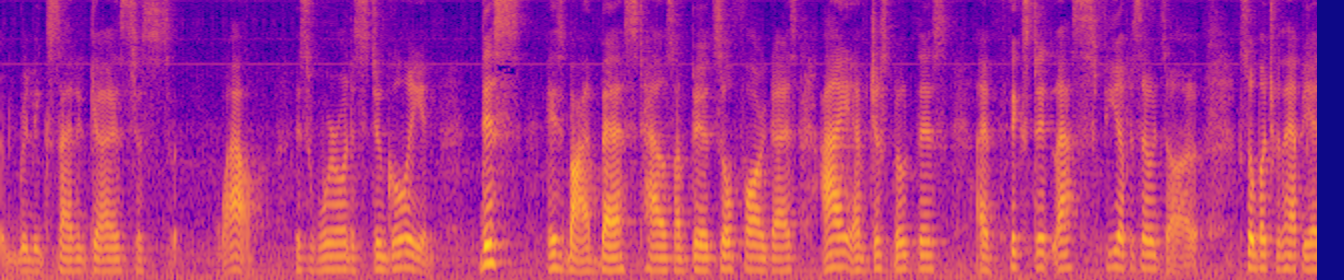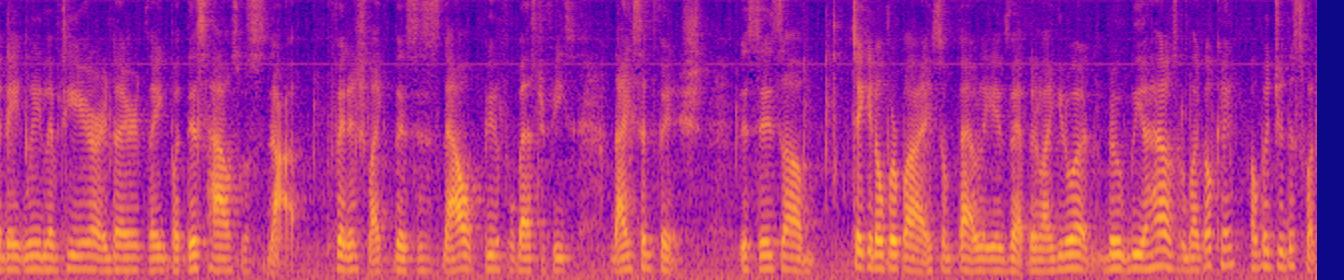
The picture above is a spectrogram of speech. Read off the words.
i'm really excited guys just wow this world is still going and this is my best house I've built so far, guys. I have just built this. I've fixed it last few episodes on so much for the happy ending. We lived here and everything, but this house was not finished like this. This is now a beautiful masterpiece, nice and finished. This is um taken over by some family and that they're like, you know what, build me a house. And I'm like, okay, I'll build you this one.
